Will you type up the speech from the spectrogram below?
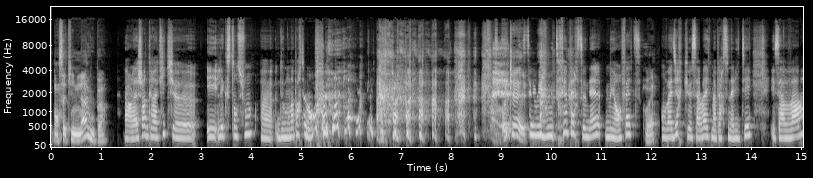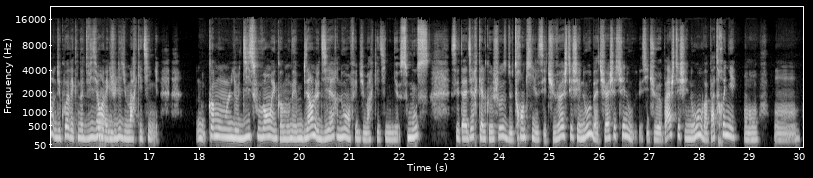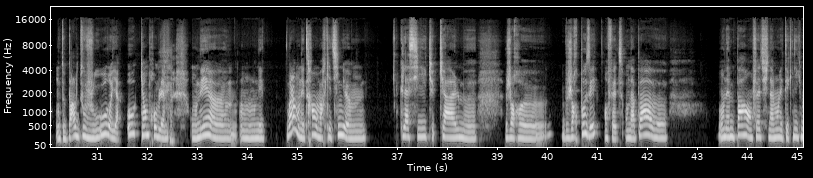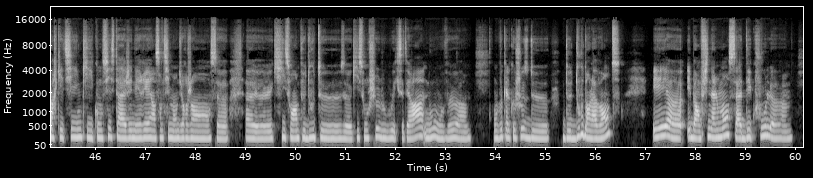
dans cette ligne là ou pas? Alors la charte graphique euh, est l'extension euh, de mon appartement. ok. C'est mes goûts très personnels, mais en fait, on va dire que ça va avec ma personnalité et ça va du coup avec notre vision avec Julie du marketing comme on le dit souvent et comme on aime bien le dire, nous on fait du marketing smooth, c'est-à-dire quelque chose de tranquille. Si tu veux acheter chez nous, bah tu achètes chez nous. Et si tu veux pas acheter chez nous, on va pas te renier. On, on, te parle toujours, il y a aucun problème. On est, euh, on est, voilà, on est très en marketing euh, classique, calme, euh, genre, genre posé en fait. On n'a pas on n'aime pas en fait finalement les techniques marketing qui consistent à générer un sentiment d'urgence, euh, euh, qui sont un peu douteuses, qui sont cheloues, etc. Nous, on veut, euh, on veut quelque chose de, de doux dans la vente. Et, et ben finalement, ça découle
